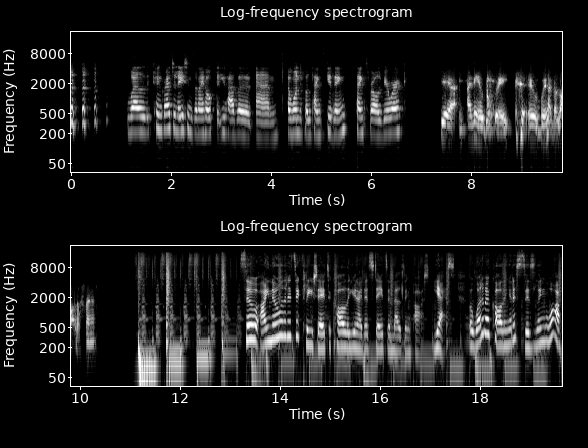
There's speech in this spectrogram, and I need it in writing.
well, congratulations, and I hope that you have a um, a wonderful Thanksgiving. Thanks for all of your work. Yeah, I think it'll be great. we'll have a lot of fun. So I know that it's a cliche to call the United States a melting pot, yes, but what about calling it a sizzling wok?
